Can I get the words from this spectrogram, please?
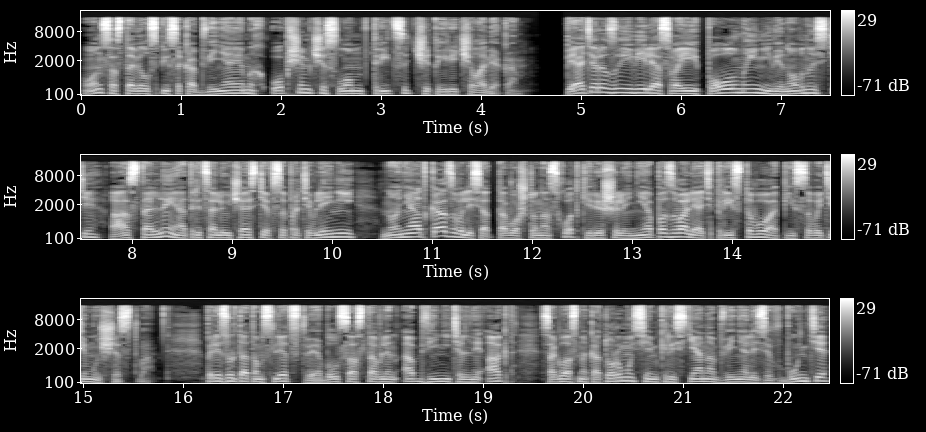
он составил список обвиняемых общим числом 34 человека. Пятеро заявили о своей полной невиновности, а остальные отрицали участие в сопротивлении, но не отказывались от того, что на сходке решили не позволять приставу описывать имущество. По результатам следствия был составлен обвинительный акт, согласно которому семь крестьян обвинялись в бунте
